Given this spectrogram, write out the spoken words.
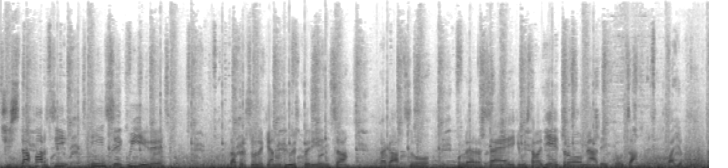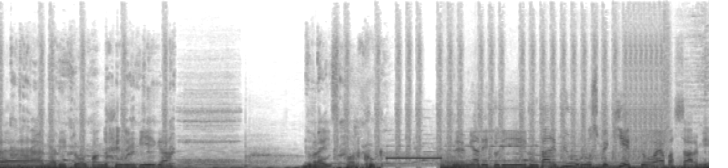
Ci sta a farsi inseguire da persone che hanno più esperienza. Ragazzo con l'R6 che mi stava dietro mi ha detto Zanne se non sbaglio. Eh, mi ha detto quando scendo in piega dovrei porco eh, mi ha detto di puntare più lo specchietto e abbassarmi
